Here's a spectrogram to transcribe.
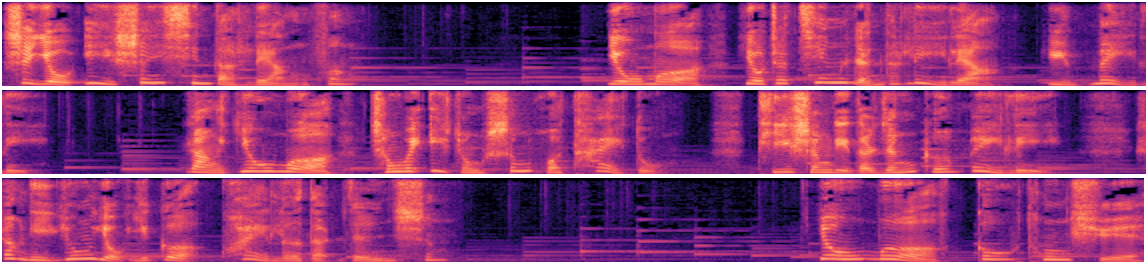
是有益身心的良方。幽默有着惊人的力量与魅力，让幽默成为一种生活态度，提升你的人格魅力，让你拥有一个快乐的人生。幽默沟通学，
